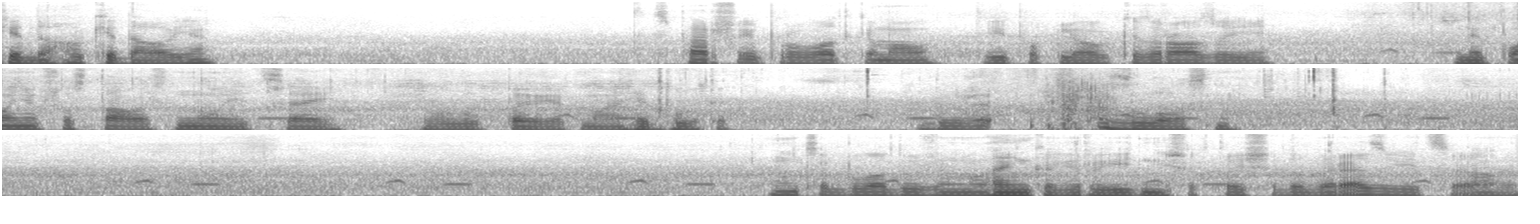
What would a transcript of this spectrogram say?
Кидав, кидав я. З першої проводки мав дві покльовки зразу і не зрозумів, що сталося. Ну і цей влупив, як має бути. Дуже злосно. Ну, це була дуже маленька вірогідність, що хтось ще добере звідси, але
